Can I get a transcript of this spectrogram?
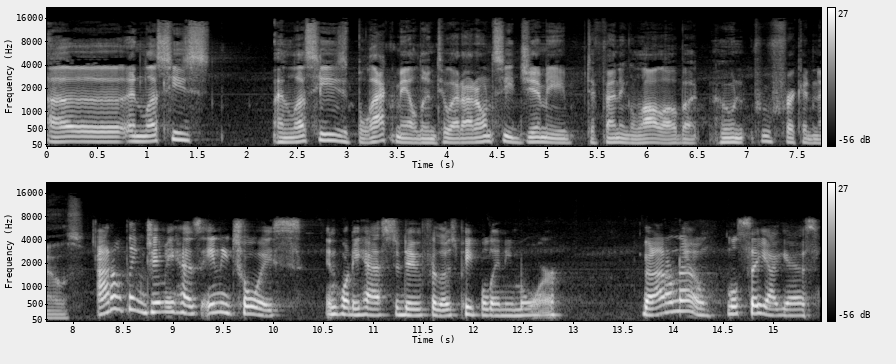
uh, unless he's unless he's blackmailed into it. I don't see Jimmy defending Lalo, but who who frickin' knows? I don't think Jimmy has any choice in what he has to do for those people anymore. But I don't know. We'll see, I guess.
